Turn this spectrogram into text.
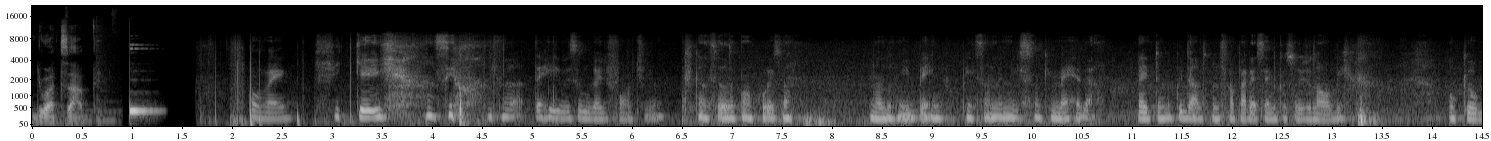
de WhatsApp. Pô, velho, fiquei ansiosa. Terrível esse lugar de fonte, né? Ficar ansiosa com uma coisa. Não dormir bem, pensando nisso, que merda. Daí tome cuidado pra não ficar parecendo que eu sou de nobre. Ou que eu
